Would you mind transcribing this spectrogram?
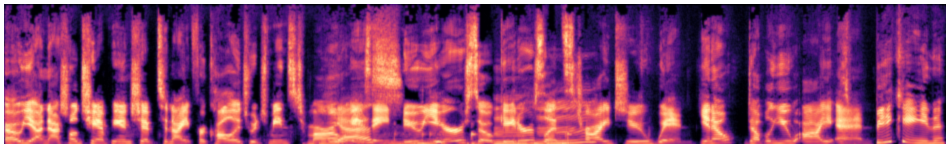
Oh, yeah. National championship tonight for college, which means tomorrow Yes. is a new year. So, Gators, let's Mhm. try to win. You know, W I N. Speaking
